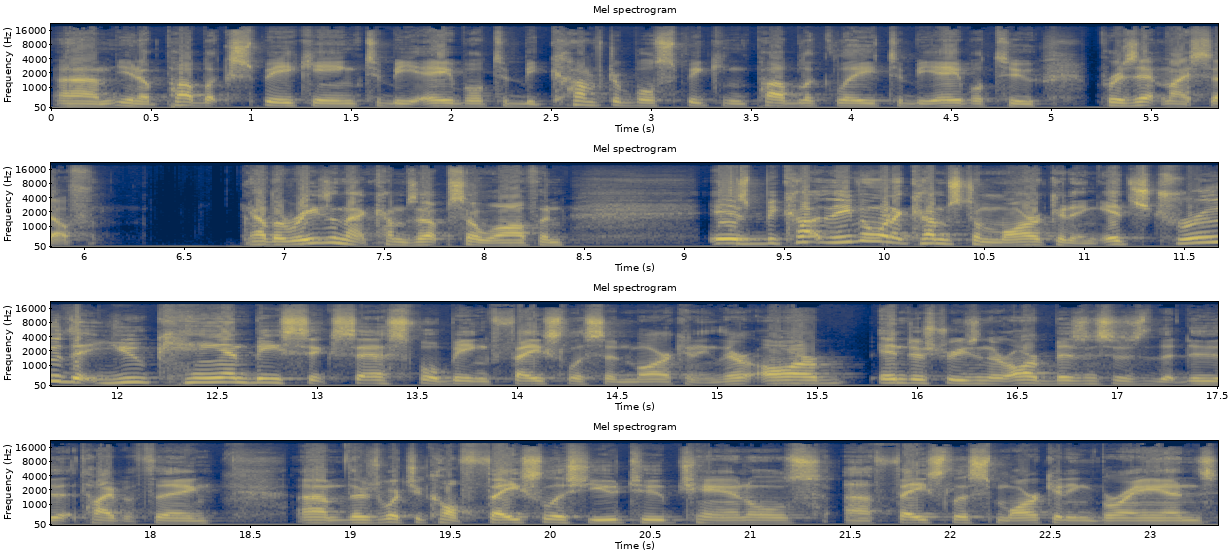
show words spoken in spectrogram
um, you know, public speaking, to be able to be comfortable speaking publicly, to be able to present myself? Now, the reason that comes up so often is because even when it comes to marketing, it's true that you can be successful being faceless in marketing. There are industries and there are businesses that do that type of thing. Um, there's what you call faceless YouTube channels, uh, faceless marketing brands.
